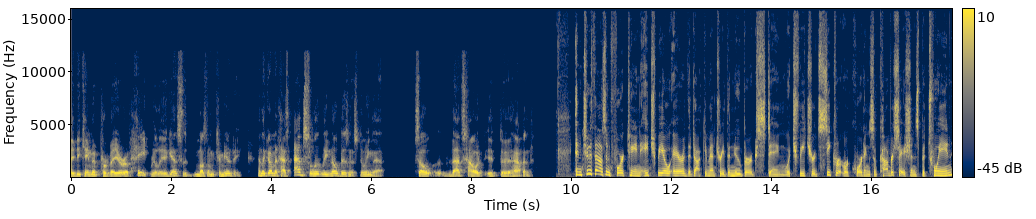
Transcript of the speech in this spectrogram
They became a purveyor of hate, really, against the Muslim community. And the government has absolutely no business doing that. So that's how it, it uh, happened. In 2014, HBO aired the documentary The Newburgh Sting, which featured secret recordings of conversations between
